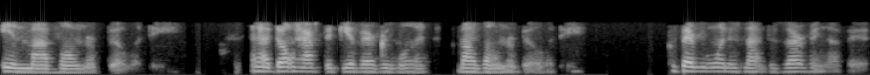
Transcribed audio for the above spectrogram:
in my vulnerability. And I don't have to give everyone my vulnerability because everyone is not deserving of it.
